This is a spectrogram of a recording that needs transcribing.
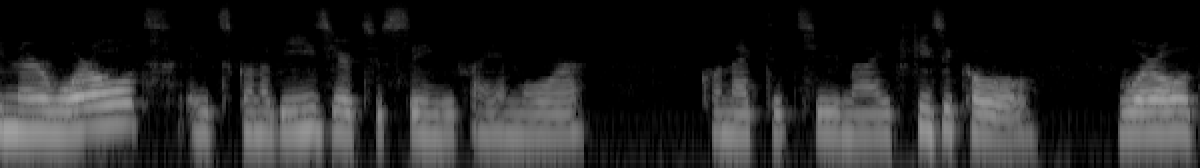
inner world it's going to be easier to sing. If i am more connected to my physical world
